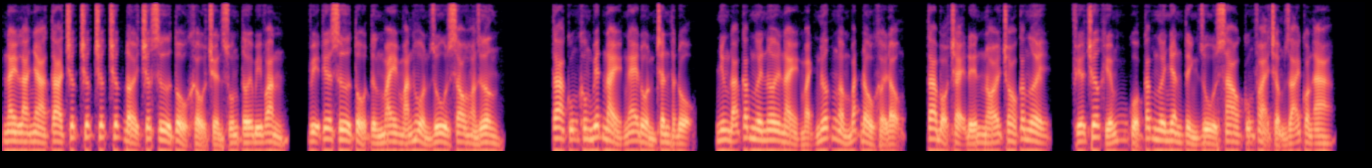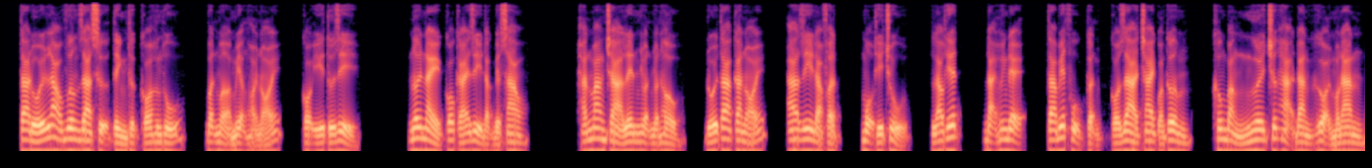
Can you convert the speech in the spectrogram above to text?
Này là nhà ta trước trước trước trước đời trước sư tổ khẩu chuyển xuống tới bí văn, vị kia sư tổ từng may mắn hồn du sau hoàng dương. Ta cũng không biết này nghe đồn chân thật độ nhưng đã các ngươi nơi này mạch nước ngầm bắt đầu khởi động, ta bỏ chạy đến nói cho các ngươi, phía trước khiếm của các ngươi nhân tình dù sao cũng phải chậm rãi còn a. Ta đối lao vương ra sự tình thực có hứng thú, vẫn mở miệng hỏi nói, có ý tứ gì? Nơi này có cái gì đặc biệt sao? Hắn mang trà lên nhuận nhuận hầu, đối ta ca nói a di đà phật mộ thí chủ lao thiết, đại huynh đệ, ta biết phụ cận có ra chai quán cơm, không bằng ngươi trước hạ đan gọi món ăn,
